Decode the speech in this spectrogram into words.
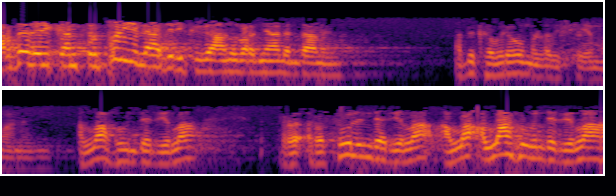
പർദ്ധ ധരിക്കാൻ തൃപ്തിയില്ലാതിരിക്കുക എന്ന് പറഞ്ഞാൽ എന്താണ്? അത് ഗൗരവമുള്ള വിഷയമാണ്. അള്ളാഹുവിന്റെ റിള റസൂലിന്റെ റിള അള്ളാ അള്ളാഹുവിന്റെ റിള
